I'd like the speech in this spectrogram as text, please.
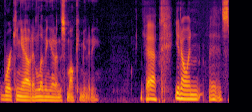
working out and living out in the small community. Yeah, you know, and it's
